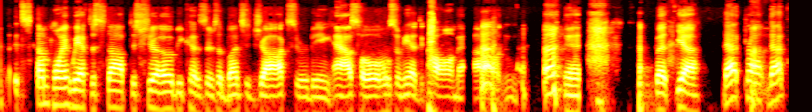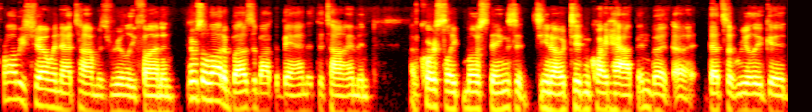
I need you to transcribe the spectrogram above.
at some point we have to stop the show because there's a bunch of jocks who are being assholes and we had to call them out. And, and but yeah that pro- that probably show in that time was really fun. And there was a lot of buzz about the band at the time. And of course like most things it you know it didn't quite happen but uh, that's a really good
